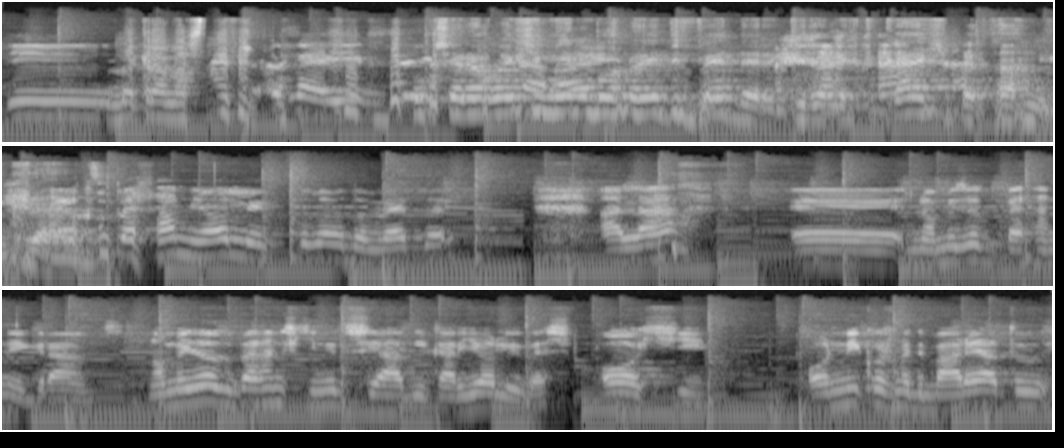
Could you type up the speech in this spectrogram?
Η... κραναστήθηκε. Ναι, Που ξέρω εγώ έχει μείνει μόνο Eddie Vedder. Κυριολεκτικά έχει πεθάνει η Grunge. Έχουν πεθάνει όλοι εκτός από τον Vedder. Αλλά ε, νομίζω ότι πέθανε η Grunge. Νομίζω ότι πέθανε η σκηνή του Seattle, Καριόλιδες. Όχι. Ο Νίκος με την παρέα του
